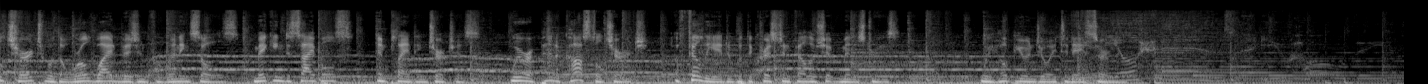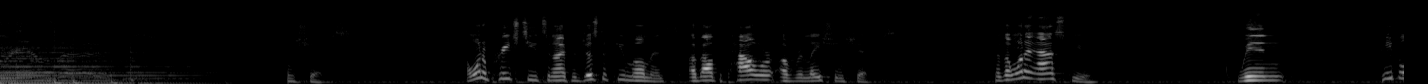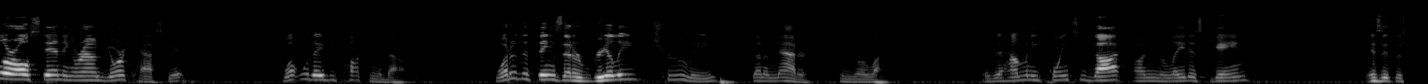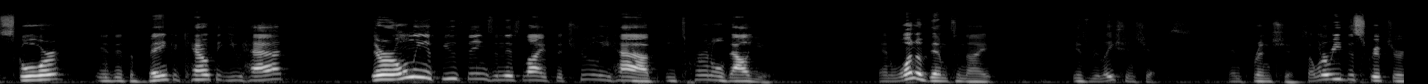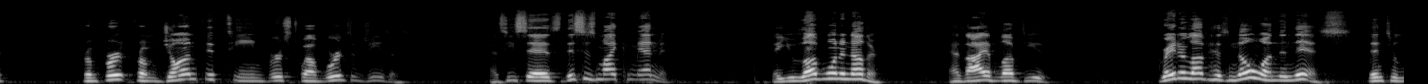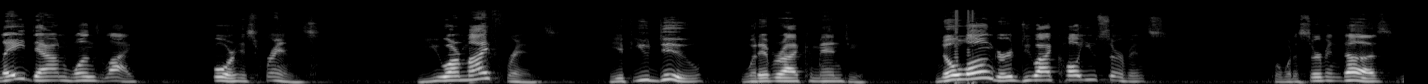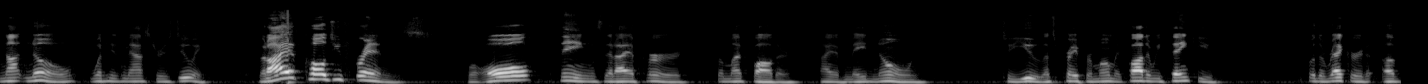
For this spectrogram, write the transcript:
Local church with a worldwide vision for winning souls, making disciples, and planting churches. We are a Pentecostal church affiliated with the Christian Fellowship Ministries. We hope you enjoy today's sermon. Your hands, You hold the universe. relationships. I want to preach to you tonight for just a few moments about the power of relationships. Because I want to ask you when people are all standing around your casket, what will they be talking about? What are the things that are really, truly going to matter in your life? Is it how many points you got on the latest game? Is it the score? Is it the bank account that you had? There are only a few things in this life that truly have eternal value. And one of them tonight is relationships and friendships. I want to read this scripture from, from John 15, verse 12, words of Jesus. As he says, This is my commandment, that you love one another as I have loved you. Greater love has no one than this, than to lay down one's life for his friends. You are my friends if you do whatever I command you. No longer do I call you servants, for what a servant does not know what his master is doing. But I have called you friends, for all things that I have heard from my Father I have made known to you. Let's pray for a moment. Father, we thank you for the record of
